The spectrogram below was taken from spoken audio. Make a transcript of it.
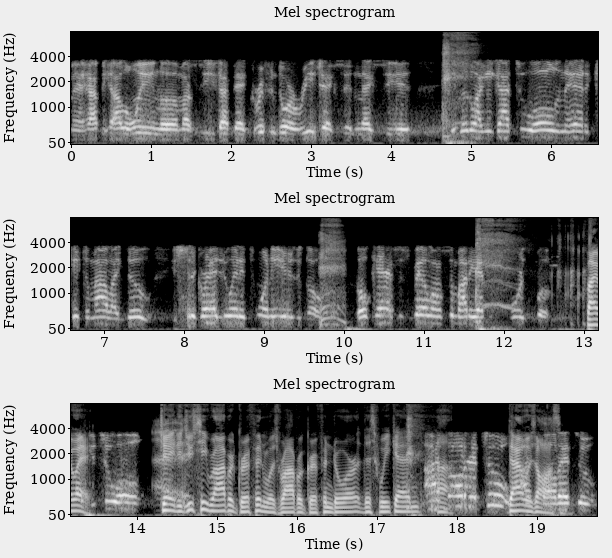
Man, happy Halloween. Um, I see you got that Gryffindor reject sitting next to you. He looked like he got too old and they had to kick him out. Like, dude, you should have graduated 20 years ago. Go cast a spell on somebody at the sports book. By the way, You're too old. Jay, did you see Robert Griffin was Robert Gryffindor this weekend? I Uh, saw that too. that was awesome. I saw that too.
